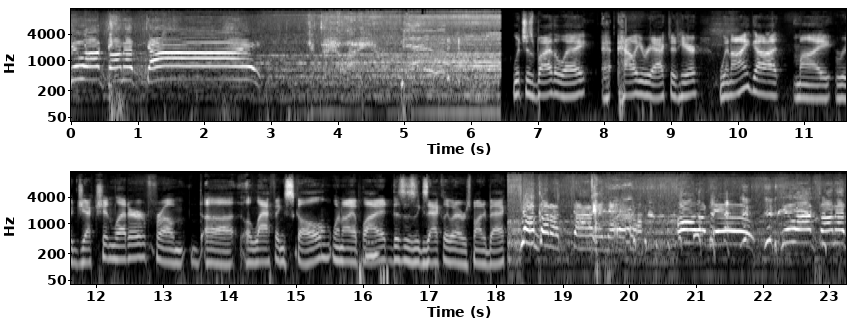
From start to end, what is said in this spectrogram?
You are gonna die! Which is, by the way, how he reacted here. When I got my rejection letter from uh, a Laughing Skull when I applied, this is exactly what I responded back. You're gonna die in there! All of you! You are gonna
